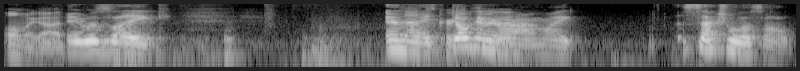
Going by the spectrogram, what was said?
Oh my god. it was like and That's like don't get me crazy. wrong like sexual assault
